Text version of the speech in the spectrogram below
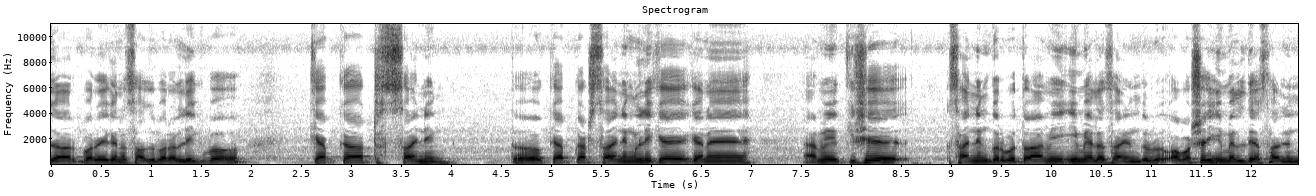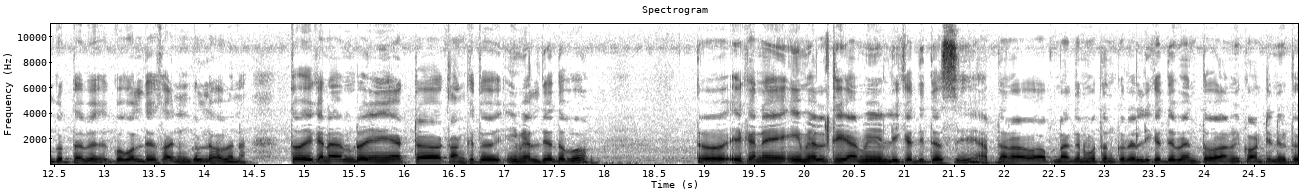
যাওয়ার পরে এখানে সার্চ বারে লিখব ক্যাপকাট সাইনিং তো ক্যাপকাট সাইনিং লিখে এখানে আমি কিসে সাইন ইন করব? তো আমি ইমেলে সাইন ইন করব। অবশ্যই ইমেল দিয়ে সাইন ইন করতে হবে। গুগল দিয়ে সাইন ইন করলে হবে না। তো এখানে আমরা একটা কাঙ্ক্ষিত ইমেল দিয়ে দেবো। তো এখানে ইমেলটি আমি লিখে দিতেছি। আপনারাও আপনাদের মতন করে লিখে দেবেন। তো আমি কন্টিনিউতে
